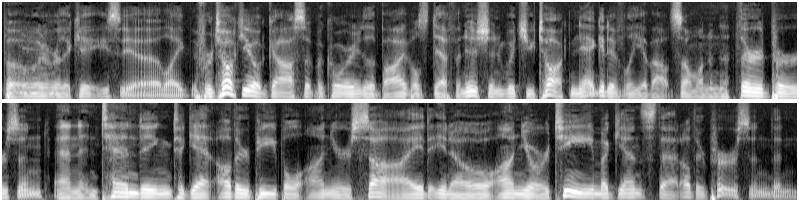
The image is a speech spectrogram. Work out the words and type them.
but whatever the case, yeah. Like if we're talking about gossip according to the Bible's definition, which you talk negatively about someone in the third person and intending to get other people on your side, you know, on your team against that other person, then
